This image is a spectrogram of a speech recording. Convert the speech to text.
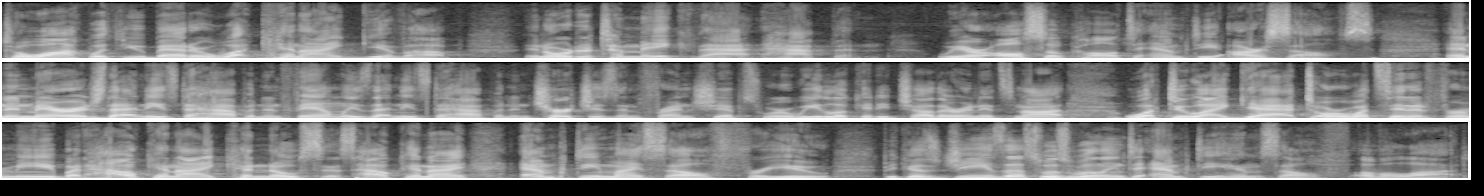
to walk with you better, what can I give up in order to make that happen? we are also called to empty ourselves. And in marriage, that needs to happen. In families, that needs to happen. In churches and friendships, where we look at each other and it's not, what do I get or what's in it for me, but how can I kenosis? How can I empty myself for you? Because Jesus was willing to empty himself of a lot.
